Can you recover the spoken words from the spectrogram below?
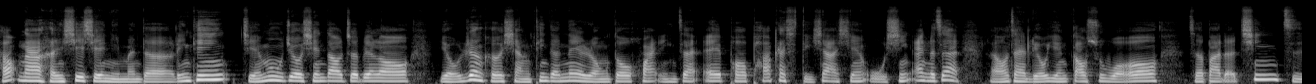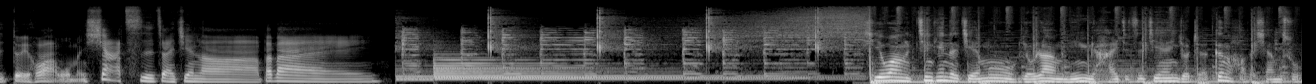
好，那很谢谢你们的聆听，节目就先到这边喽。有任何想听的内容，都欢迎在 Apple Podcast 底下先五星按个赞，然后再留言告诉我哦。泽爸的亲子对话，我们下次再见啦，拜拜。希望今天的节目有让您与孩子之间有着更好的相处。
